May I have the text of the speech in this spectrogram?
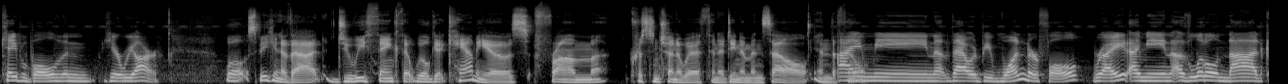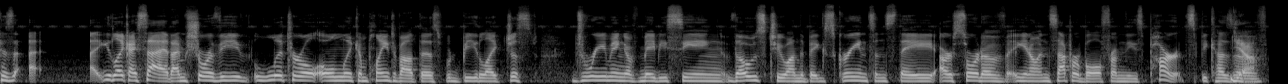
capable, then here we are. Well, speaking of that, do we think that we'll get cameos from Kristin Chenoweth and Idina Menzel in the film? I mean, that would be wonderful, right? I mean, a little nod because. Like I said, I'm sure the literal only complaint about this would be like just dreaming of maybe seeing those two on the big screen since they are sort of, you know, inseparable from these parts because yeah. of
